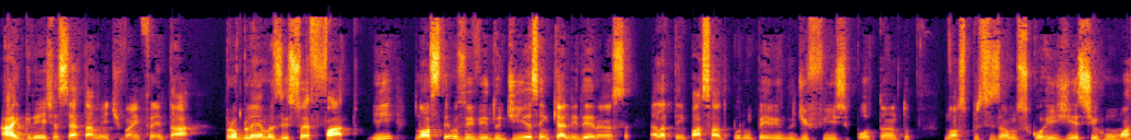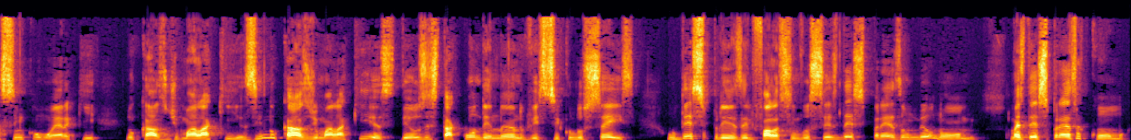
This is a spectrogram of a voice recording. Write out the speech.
a igreja certamente vai enfrentar problemas, isso é fato. E nós temos vivido dias em que a liderança ela tem passado por um período difícil, portanto, nós precisamos corrigir esse rumo, assim como era aqui no caso de Malaquias. E no caso de Malaquias, Deus está condenando, versículo 6, o desprezo. Ele fala assim: vocês desprezam o meu nome. Mas despreza como?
